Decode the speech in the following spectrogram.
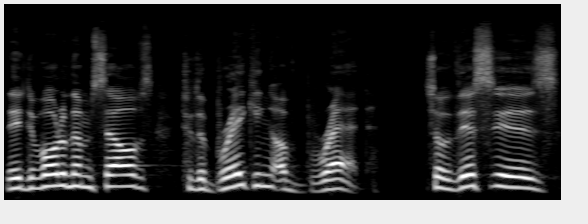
They devoted themselves to the breaking of bread. So this is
